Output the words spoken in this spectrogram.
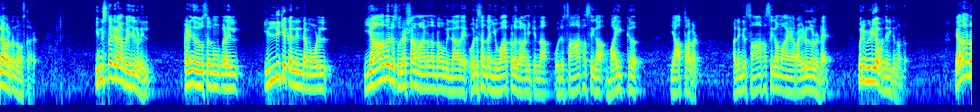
എല്ലാവർക്കും നമസ്കാരം. ഇൻസ്റ്റഗ്രാം പേജുകളിൽ കഴിഞ്ഞ ദിവസങ്ങളിൽ ഇല്ലിക്കക്കല്ലിന്റെ മുകളിൽ യാതൊരു സുരക്ഷാ മാനദണ്ഡവുമില്ലാതെ ഒരു സംഘം യുവാക്കൾ കാണിക്കുന്ന ഒരു സാഹസിക ബൈക്ക് യാത്രകൾ അല്ലെങ്കിൽ സാഹസികമായ റൈഡുകളുടെ ഒരു വീഡിയോ പ്രചരിക്കുന്നുണ്ട് ഏതാണ്ട്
